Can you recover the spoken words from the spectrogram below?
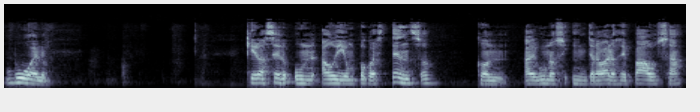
Bueno, quiero hacer un audio un poco extenso con algunos intervalos de pausa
